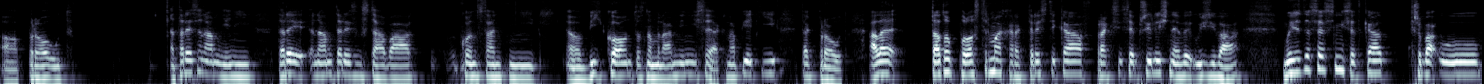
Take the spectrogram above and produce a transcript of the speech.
a, proud. A tady se nám mění, tady nám tady zůstává konstantní eh, výkon, to znamená mění se jak napětí, tak proud. Ale tato polostrmá charakteristika v praxi se příliš nevyužívá. Můžete se s ní setkat třeba u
